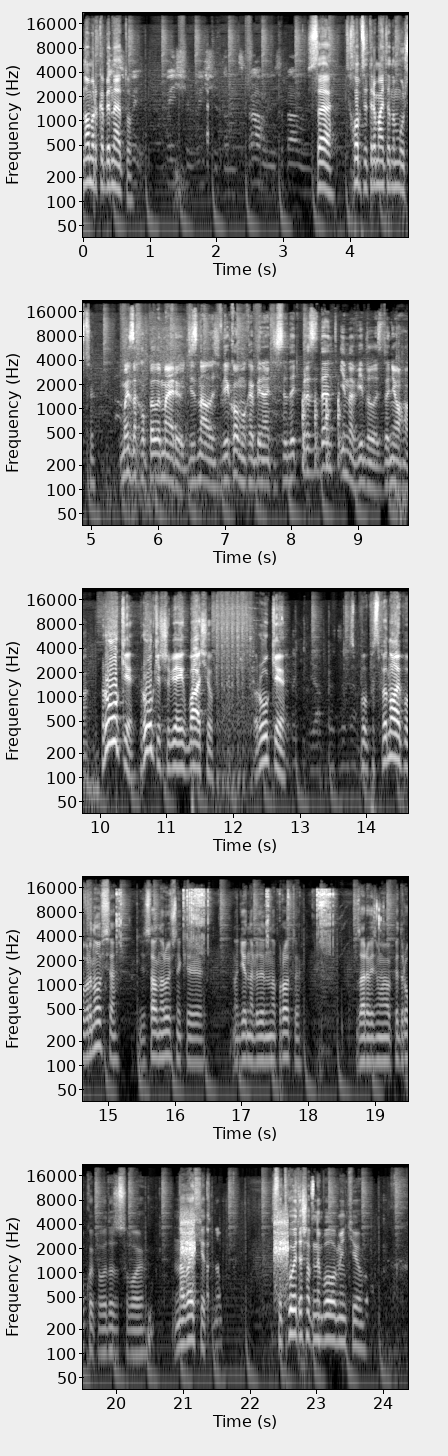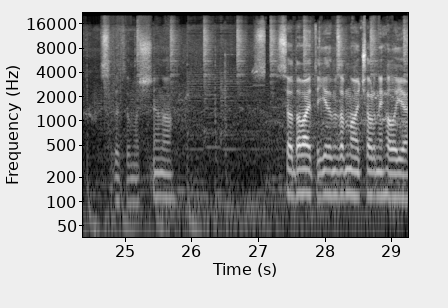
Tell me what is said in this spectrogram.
номер кабінету? Все, хлопці, тримайте на мушці. Ми захопили мерію, дізнались, в якому кабінеті сидить президент, і навідались до нього. Руки! Руки, щоб я їх бачив. Руки. Сп- спиною повернувся. Дістав наручники, надів на людину напроти. Зараз візьму його під руку і поведу за собою. На вихід. Слідкуйте, щоб не було мінтів. Сидити в машину. Все, давайте, їдемо за мною, чорний галає.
